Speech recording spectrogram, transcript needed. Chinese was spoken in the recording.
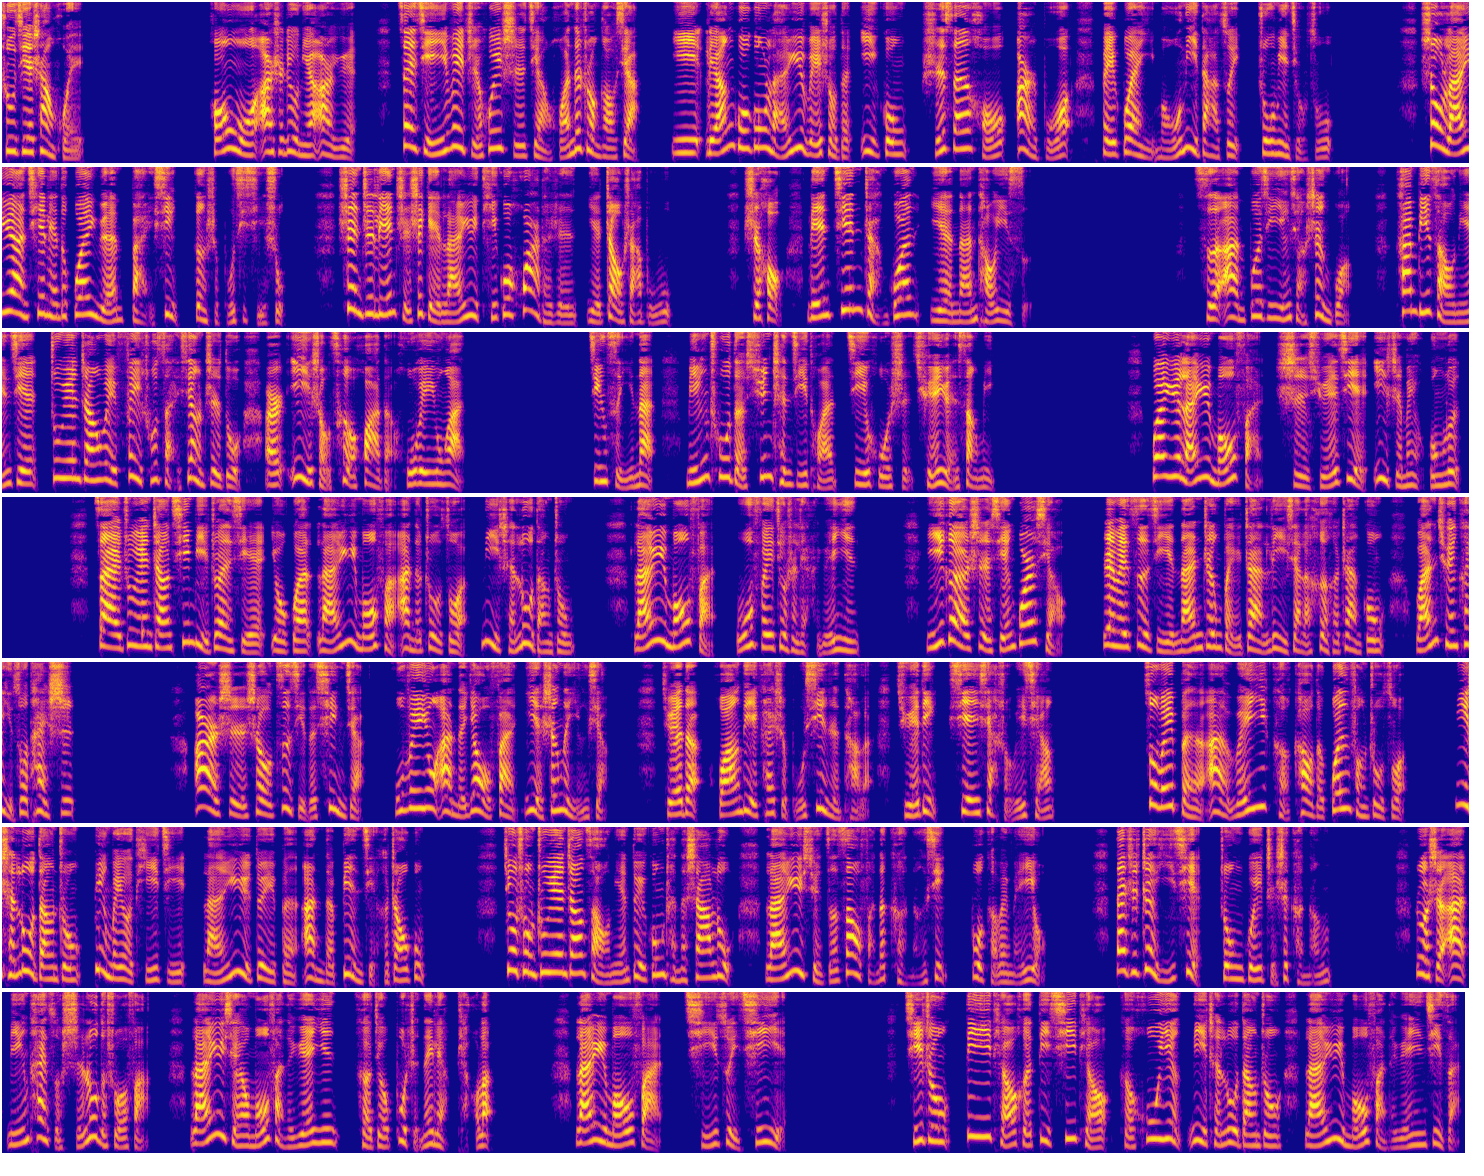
书接上回，洪武二十六年二月，在锦衣卫指挥使蒋环的状告下，以梁国公蓝玉为首的义公十三侯二伯被冠以谋逆大罪，诛灭九族。受蓝玉案牵连的官员、百姓更是不计其数，甚至连只是给蓝玉提过话的人也照杀不误。事后，连监斩官也难逃一死。此案波及影响甚广。堪比早年间朱元璋为废除宰相制度而一手策划的胡惟庸案。经此一难，明初的勋臣集团几乎是全员丧命。关于蓝玉谋反，史学界一直没有公论。在朱元璋亲笔撰写有关蓝玉谋反案的著作《逆臣录》当中，蓝玉谋反无非就是俩原因：一个是嫌官小。认为自己南征北战立下了赫赫战功，完全可以做太师。二是受自己的亲家胡惟庸案的要犯叶生的影响，觉得皇帝开始不信任他了，决定先下手为强。作为本案唯一可靠的官方著作，《逆臣录》当中并没有提及蓝玉对本案的辩解和招供，就冲朱元璋早年对功臣的杀戮，蓝玉选择造反的可能性不可谓没有。但是这一切终归只是可能。若是按《明太祖实录》的说法，蓝玉想要谋反的原因可就不止那两条了。蓝玉谋反，其罪七也。其中第一条和第七条可呼应《逆臣录》当中蓝玉谋反的原因记载，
